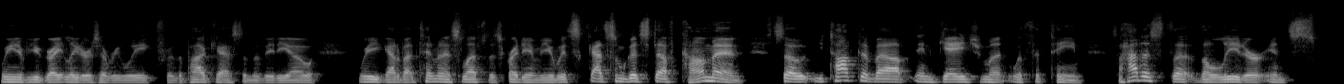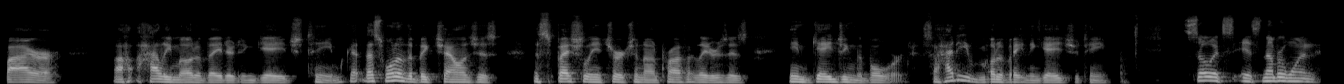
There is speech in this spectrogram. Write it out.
we interview great leaders every week for the podcast and the video. We got about 10 minutes left of this great interview. It's got some good stuff coming. So you talked about engagement with the team. So how does the, the leader inspire a highly motivated, engaged team? That's one of the big challenges especially in church and nonprofit leaders, is engaging the board. So how do you motivate and engage your team? So it's it's number one,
